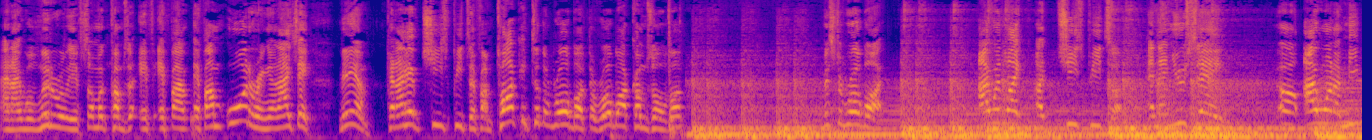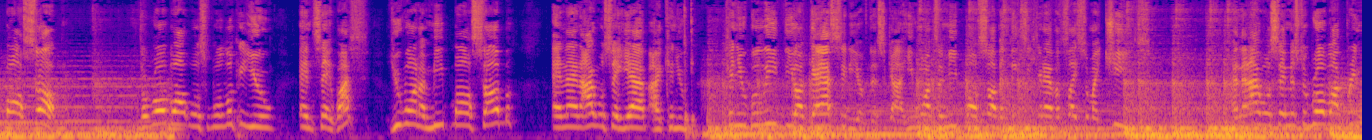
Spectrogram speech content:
and I will literally, if someone comes, if if I'm if I'm ordering and I say, "Ma'am, can I have cheese pizza?" If I'm talking to the robot, the robot comes over, Mr. Robot, I would like a cheese pizza, and then you say, "Oh, I want a meatball sub." The robot will will look at you and say, "What? You want a meatball sub?" And then I will say, "Yeah, I can you." Can you believe the audacity of this guy? He wants a meatball sub and thinks he can have a slice of my cheese. And then I will say, Mr. Robot, bring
